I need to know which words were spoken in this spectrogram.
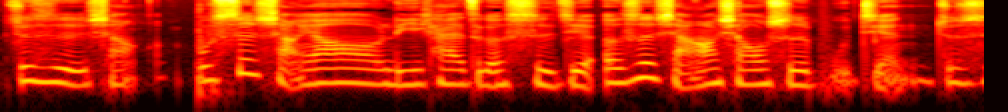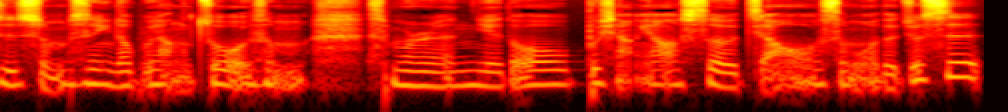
就是想。不是想要离开这个世界，而是想要消失不见，就是什么事情都不想做，什么什么人也都不想要社交什么的，就是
